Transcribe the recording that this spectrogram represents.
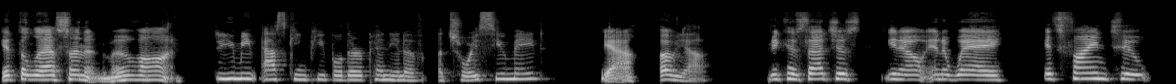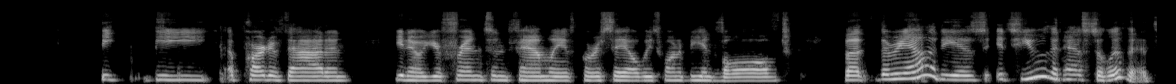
Get the lesson and move on. Do you mean asking people their opinion of a choice you made? Yeah. Oh, yeah. Because that just, you know, in a way, it's fine to be be a part of that and you know, your friends and family, of course, they always want to be involved. But the reality is, it's you that has to live it.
